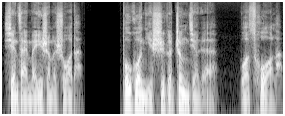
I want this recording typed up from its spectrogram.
现在没什么说的，不过你是个正经人，我错了。”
